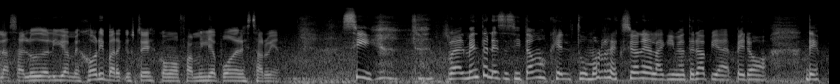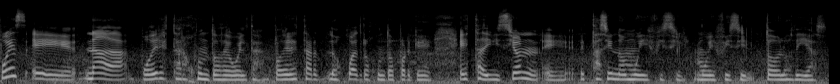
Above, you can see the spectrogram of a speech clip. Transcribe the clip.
la salud de Olivia mejore y para que ustedes como familia puedan estar bien. Sí, realmente necesitamos que el tumor reaccione a la quimioterapia, pero después, eh, nada, poder estar juntos de vuelta, poder estar los cuatro juntos, porque esta división está siendo muy difícil, muy difícil todos los días.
